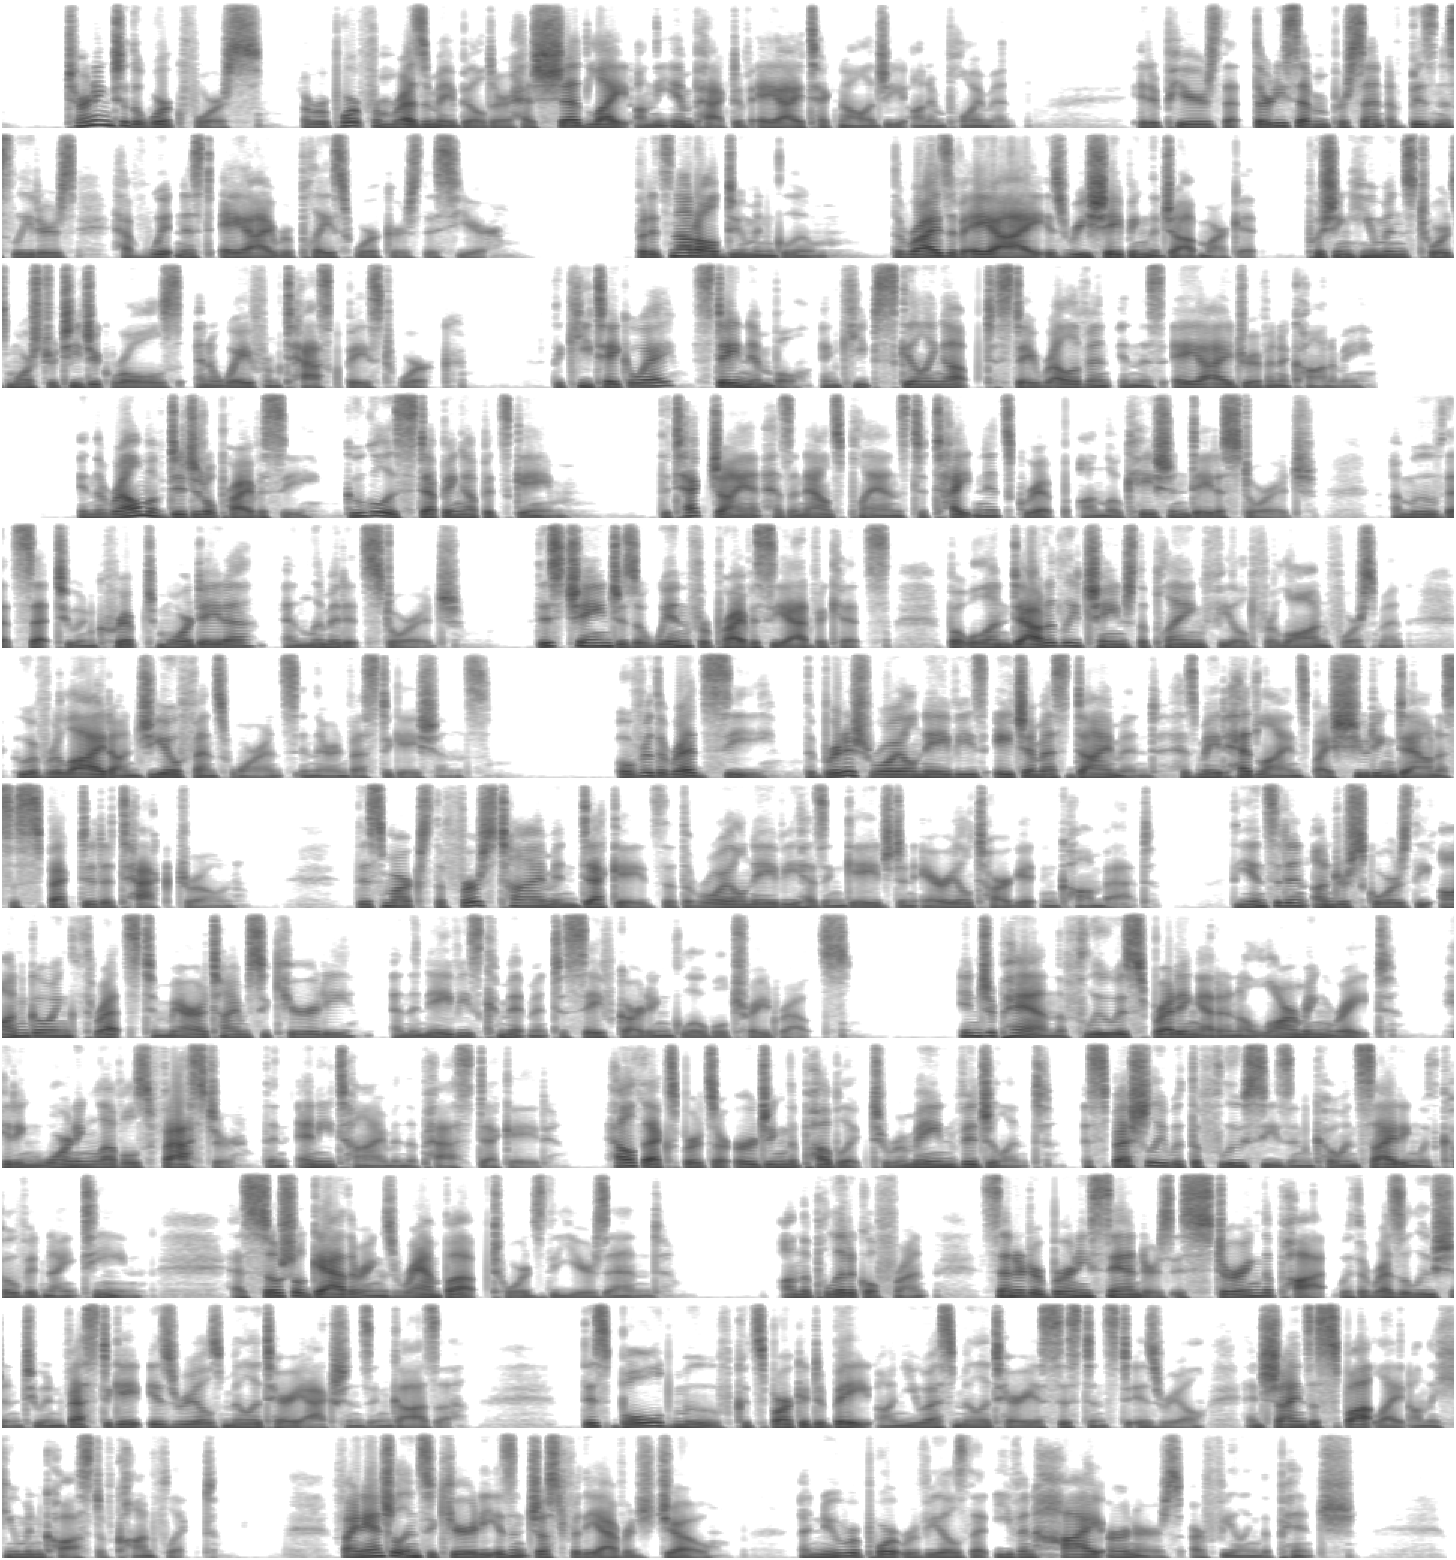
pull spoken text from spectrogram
Turning to the workforce, a report from Resume Builder has shed light on the impact of AI technology on employment. It appears that 37% of business leaders have witnessed AI replace workers this year. But it's not all doom and gloom. The rise of AI is reshaping the job market, pushing humans towards more strategic roles and away from task based work. The key takeaway stay nimble and keep skilling up to stay relevant in this AI driven economy. In the realm of digital privacy, Google is stepping up its game. The tech giant has announced plans to tighten its grip on location data storage, a move that's set to encrypt more data and limit its storage. This change is a win for privacy advocates, but will undoubtedly change the playing field for law enforcement, who have relied on geofence warrants in their investigations. Over the Red Sea, the British Royal Navy's HMS Diamond has made headlines by shooting down a suspected attack drone. This marks the first time in decades that the Royal Navy has engaged an aerial target in combat. The incident underscores the ongoing threats to maritime security and the Navy's commitment to safeguarding global trade routes. In Japan, the flu is spreading at an alarming rate, hitting warning levels faster than any time in the past decade. Health experts are urging the public to remain vigilant, especially with the flu season coinciding with COVID 19, as social gatherings ramp up towards the year's end. On the political front, Senator Bernie Sanders is stirring the pot with a resolution to investigate Israel's military actions in Gaza. This bold move could spark a debate on U.S. military assistance to Israel and shines a spotlight on the human cost of conflict. Financial insecurity isn't just for the average Joe. A new report reveals that even high earners are feeling the pinch.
